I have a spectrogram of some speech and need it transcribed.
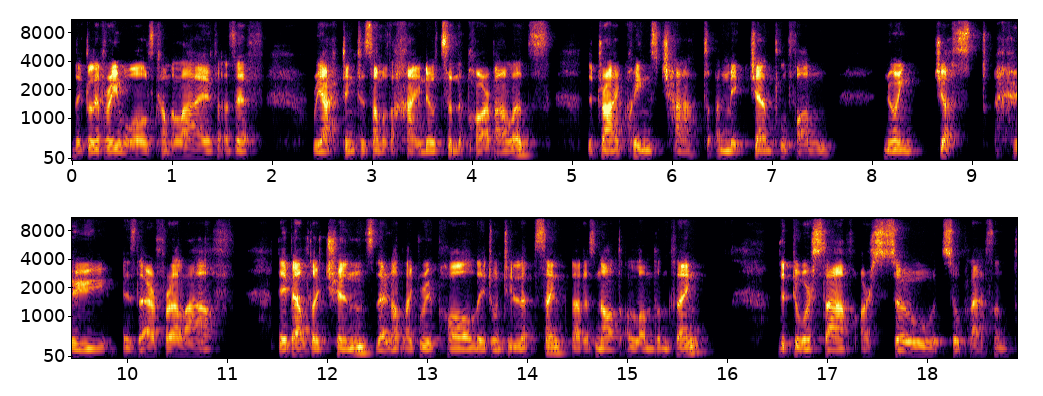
The glittery walls come alive as if reacting to some of the high notes in the power ballads. The drag queens chat and make gentle fun, knowing just who is there for a laugh. They belt out tunes. They're not like RuPaul. They don't do lip sync. That is not a London thing. The door staff are so, so pleasant.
